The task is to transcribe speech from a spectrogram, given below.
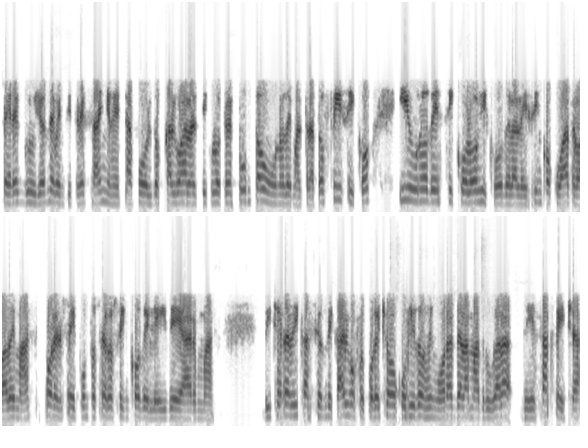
Pérez Grullón, de 23 años. Está por dos cargos al artículo 3.1 de maltrato físico y uno de psicológico de la ley 5.4, además por el 6.05 de ley de armas. Dicha erradicación de cargos fue por hechos ocurridos en horas de la madrugada de esa fecha,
